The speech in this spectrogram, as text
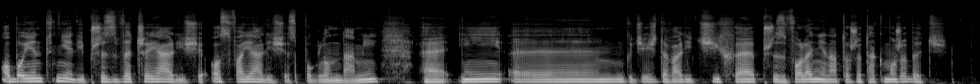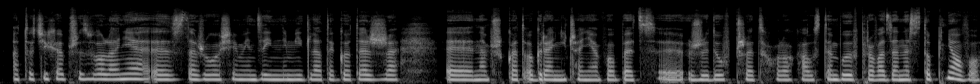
obojętnieli, przyzwyczajali się, oswajali się z poglądami i gdzieś dawali ciche przyzwolenie na to, że tak może być. A to ciche przyzwolenie e, zdarzyło się między innymi dlatego też, że e, na przykład ograniczenia wobec e, Żydów przed Holokaustem były wprowadzane stopniowo.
